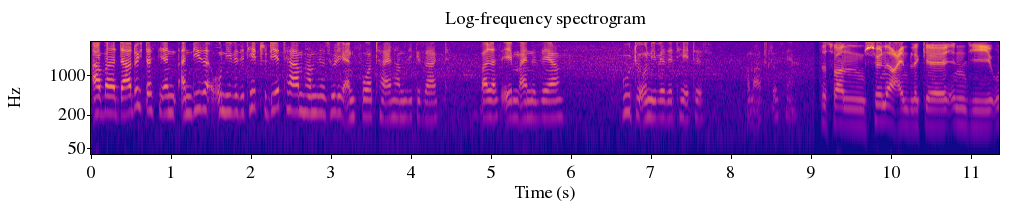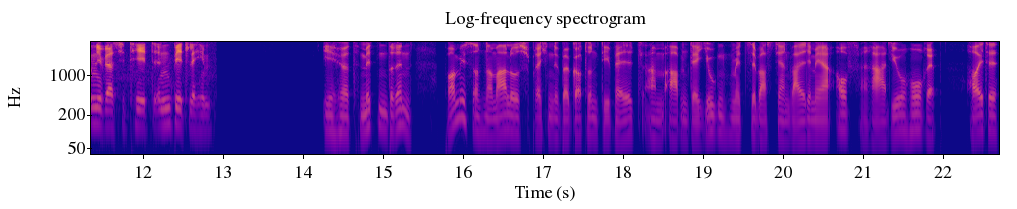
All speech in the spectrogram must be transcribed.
Aber dadurch, dass sie an, an dieser Universität studiert haben, haben sie natürlich einen Vorteil, haben sie gesagt, weil das eben eine sehr gute Universität ist vom Abschluss her. Das waren schöne Einblicke in die Universität in Bethlehem. Ihr hört mittendrin. Promis und Normalos sprechen über Gott und die Welt am Abend der Jugend mit Sebastian Waldemar auf Radio Horeb. Heute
